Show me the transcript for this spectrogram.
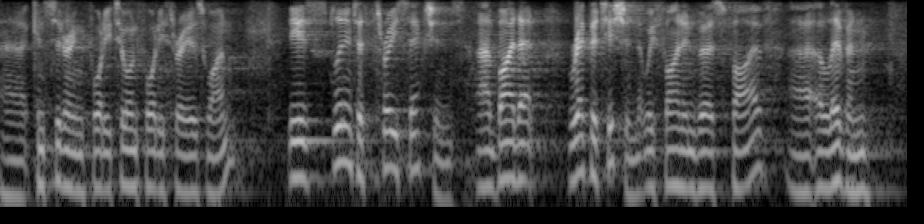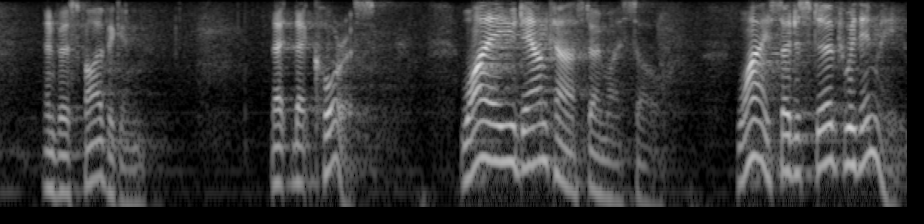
uh, considering 42 and 43 as one, is split into three sections uh, by that repetition that we find in verse 5, uh, 11, and verse 5 again. That, that chorus. Why are you downcast, O my soul? Why so disturbed within me?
